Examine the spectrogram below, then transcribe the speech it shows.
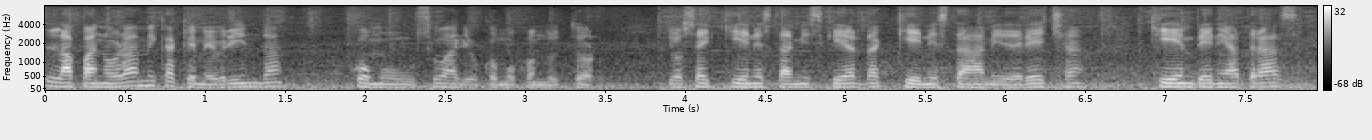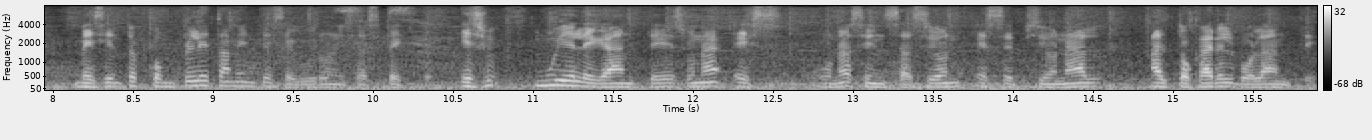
la panorámica que me brinda como usuario, como conductor. Yo sé quién está a mi izquierda, quién está a mi derecha, quién viene atrás, me siento completamente seguro en ese aspecto. Es muy elegante, es una, es una sensación excepcional al tocar el volante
